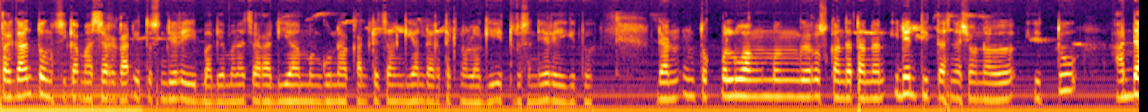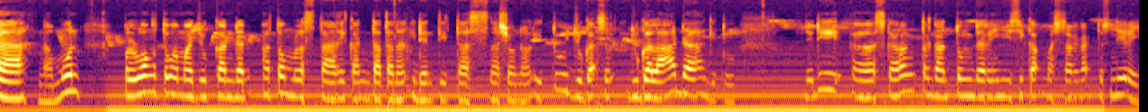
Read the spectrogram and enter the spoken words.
tergantung sikap masyarakat itu sendiri bagaimana cara dia menggunakan kecanggihan dari teknologi itu sendiri gitu. Dan untuk peluang menggeruskan tatanan identitas nasional itu ada namun peluang untuk memajukan dan atau melestarikan tatanan identitas nasional itu juga juga lah ada gitu. Jadi uh, sekarang tergantung dari sikap masyarakat itu sendiri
